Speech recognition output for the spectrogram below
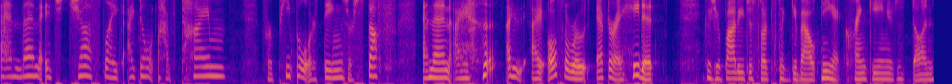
And then it's just like, I don't have time for people or things or stuff. And then I, I, I also wrote after I hate it, because your body just starts to give out. You get cranky and you're just done.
